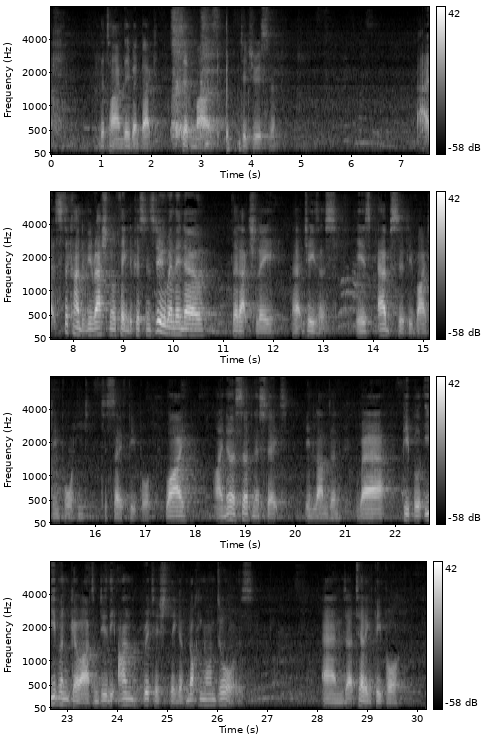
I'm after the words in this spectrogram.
the time they went back seven miles to Jerusalem. It's the kind of irrational thing the Christians do when they know that actually uh, Jesus is absolutely vitally important to save people. Why? I know a certain estate in London where people even go out and do the un British thing of knocking on doors and uh, telling people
